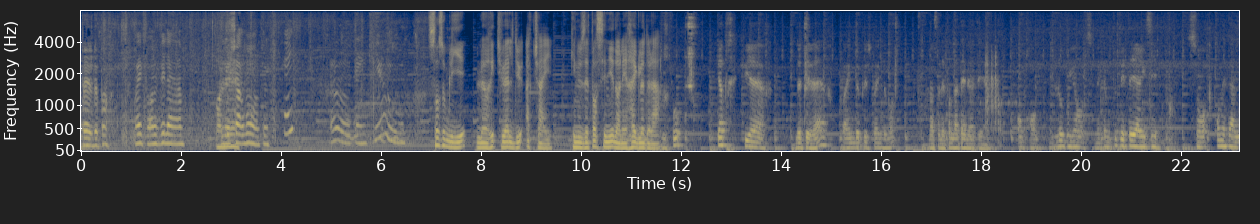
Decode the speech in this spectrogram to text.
Nettoyage de pain. Ouais, il faut enlever la, le charbon un peu. Oh, thank you. Sans oublier le rituel du hachai, qui nous est enseigné dans les règles de l'art. Il faut 4 cuillères de thé vert, pas une de plus, pas une de moins. Non, ça dépend de la taille de la théière. On prend de l'eau bouillante, mais comme toutes les théières ici sont en métal,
